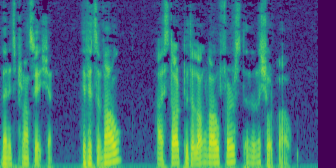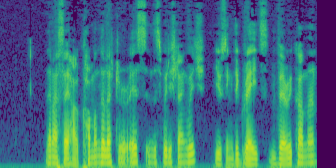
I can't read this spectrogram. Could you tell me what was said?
then its pronunciation. If it's a vowel, I start with the long vowel first and then the short vowel. Then I say how common the letter is in the Swedish language, using the grades very common,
